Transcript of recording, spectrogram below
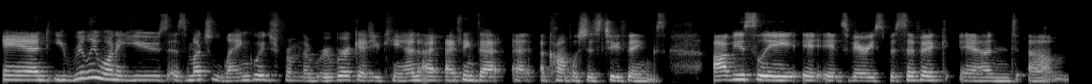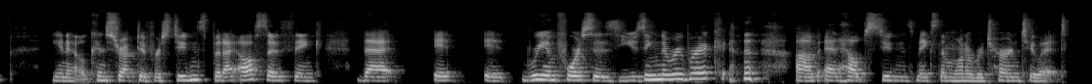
And you really want to use as much language from the rubric as you can. I, I think that uh, accomplishes two things. Obviously, it, it's very specific and um, you know constructive for students, but I also think that it it reinforces using the rubric um, and helps students makes them want to return to it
